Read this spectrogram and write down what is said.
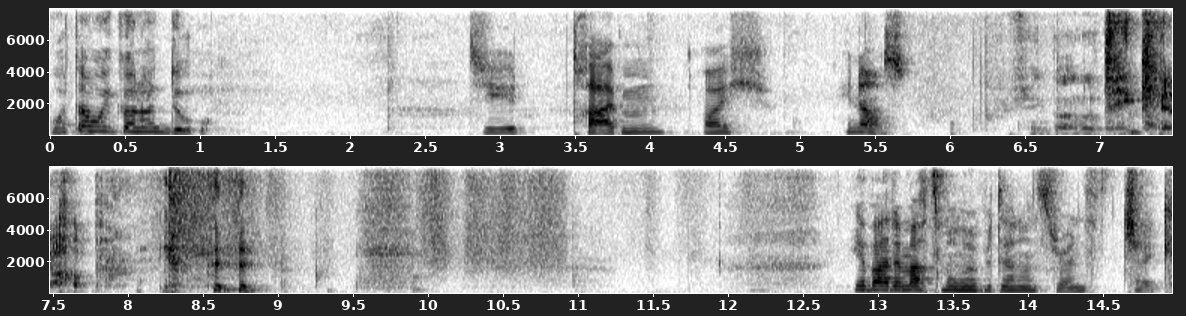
What are we gonna do? Sie treiben euch hinaus. Ich hänge da der Decke ab. Ihr beide macht's mal bitte einen Strength-Check.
